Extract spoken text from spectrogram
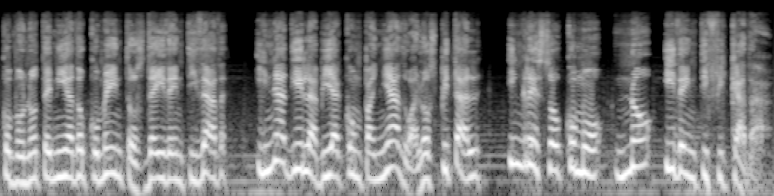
Como no tenía documentos de identidad y nadie la había acompañado al hospital, ingresó como no identificada.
